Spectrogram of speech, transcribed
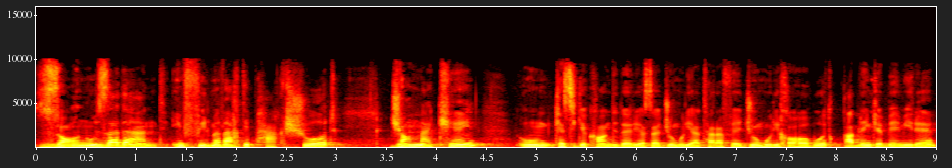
زانو زدند. این فیلم وقتی پخش شد جان مکین اون کسی که کاندیدا ریاست جمهوری از طرف جمهوری خواه بود قبل اینکه بمیره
